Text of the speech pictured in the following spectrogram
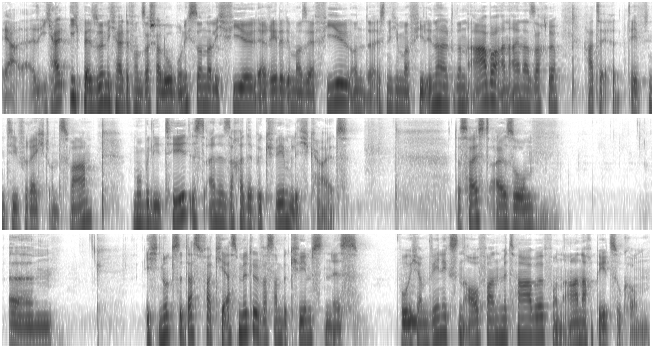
Ja, also ich, halt, ich persönlich halte von Sascha Lobo nicht sonderlich viel. Der redet immer sehr viel und da ist nicht immer viel Inhalt drin. Aber an einer Sache hatte er definitiv recht. Und zwar, Mobilität ist eine Sache der Bequemlichkeit. Das heißt also, ähm, ich nutze das Verkehrsmittel, was am bequemsten ist wo ich am wenigsten Aufwand mit habe, von A nach B zu kommen.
